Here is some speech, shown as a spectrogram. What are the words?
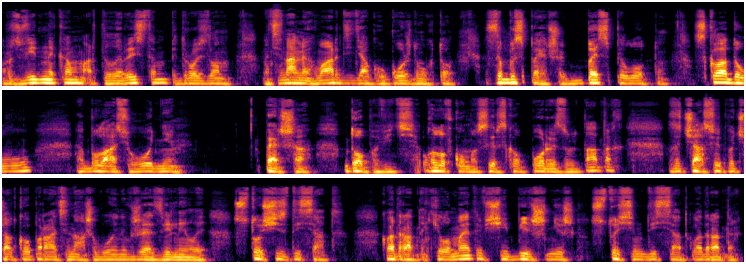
розвідникам, артилеристам, підрозділам Національної гвардії. Дякую кожному, хто забезпечує безпілотну складову. Е, Була сьогодні. Перша доповідь головкома Сирського по результатах. За час від початку операції наші воїни вже звільнили 160 квадратних кілометрів, ще більш ніж 170 квадратних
